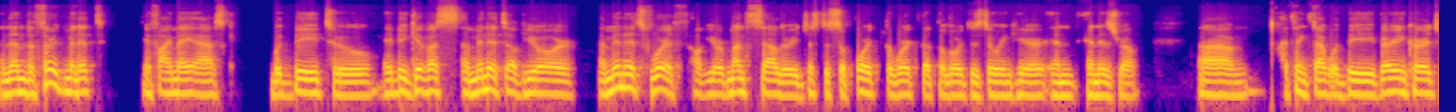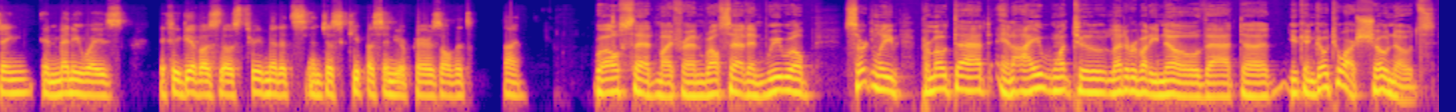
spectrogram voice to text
And then the third minute, if I may ask, would be to maybe give us a minute of your a minute's worth of your month's salary just to support the work that the Lord is doing here in, in Israel. Um, I think that would be very encouraging in many ways if you give us those three minutes and just keep us in your prayers all the time. Well said, my friend. Well said. And we will certainly promote that. And I want to let everybody know that uh, you can go to our show notes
